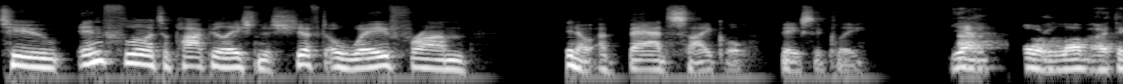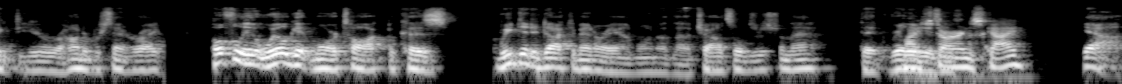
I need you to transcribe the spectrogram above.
to influence a population to shift away from you know a bad cycle basically. Yeah um, i would love i think you're 100% right. Hopefully it will get more talk because we did a documentary on one of the child soldiers from that that really My star in the sky? Yeah.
